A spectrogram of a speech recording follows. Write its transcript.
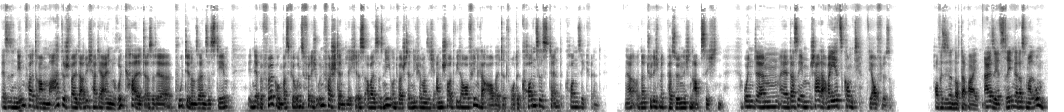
Es ist in dem Fall dramatisch, weil dadurch hat er einen Rückhalt, also der Putin und sein System in der Bevölkerung, was für uns völlig unverständlich ist. Aber es ist nicht unverständlich, wenn man sich anschaut, wie darauf hingearbeitet wurde. Konsistent, konsequent. Ja, und natürlich mit persönlichen Absichten. Und ähm, äh, das eben schade. Aber jetzt kommt die Auflösung. Hoffe, Sie sind noch dabei. Also, jetzt drehen wir das mal um.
